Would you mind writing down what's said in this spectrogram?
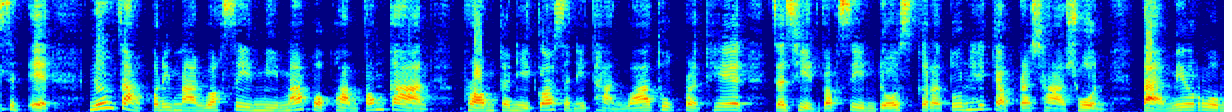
2021 เนื่องจากปริมาณวัคซีนมีมากกว่าความต้องการ พร้อมกันนี้ก็สันนิษฐานว่าทุกประเทศจะฉีดวัคซีนโดสกระตุ้นให้กับประชาชน แต่ไม่รวม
